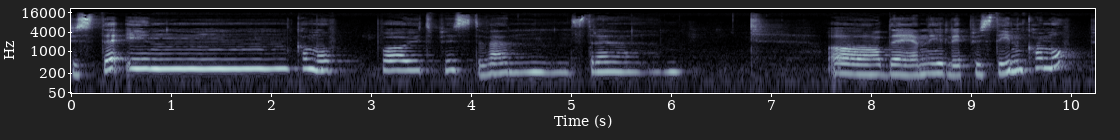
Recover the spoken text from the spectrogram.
Puste inn, kom opp og utpuste venstre. Og det er nydelig. Pust inn, kom opp.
